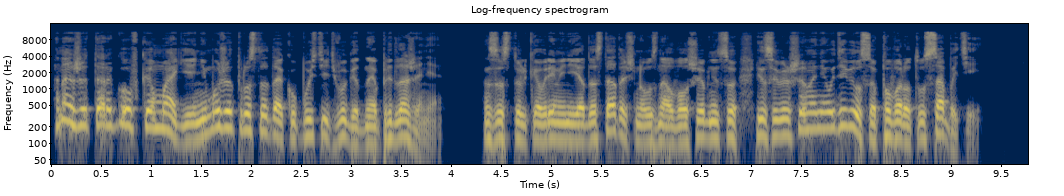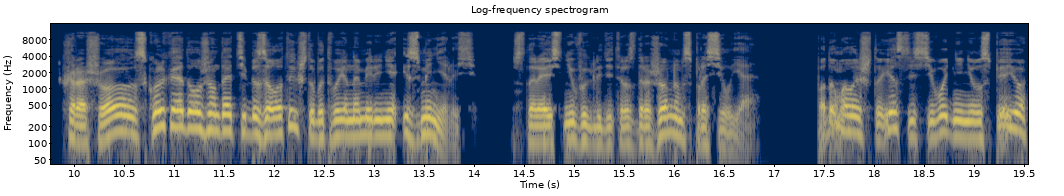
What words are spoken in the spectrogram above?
Она же торговка магии, не может просто так упустить выгодное предложение. За столько времени я достаточно узнал волшебницу и совершенно не удивился повороту событий. «Хорошо, сколько я должен дать тебе золотых, чтобы твои намерения изменились?» Стараясь не выглядеть раздраженным, спросил я. Подумалось, что если сегодня не успею,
